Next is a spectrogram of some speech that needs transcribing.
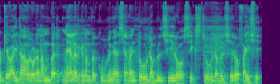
ஓகேவா? இதான் அவரோட நம்பர். மேலே இருக்க நம்பர் கூப்பிடுங்க. Seven two double zero six two double zero five six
